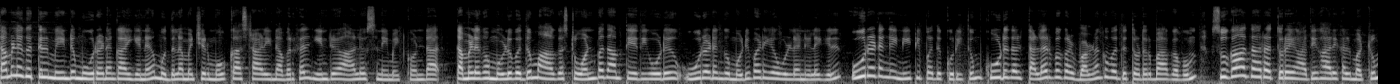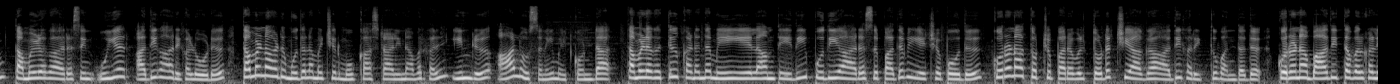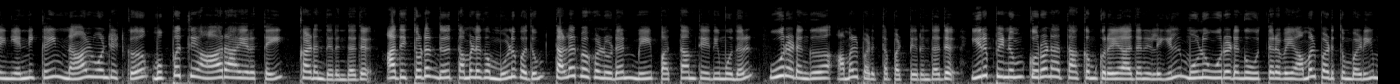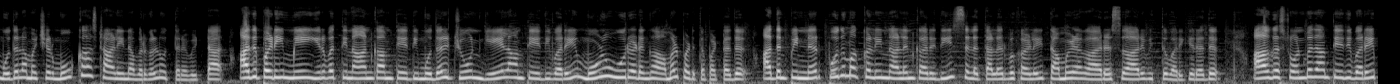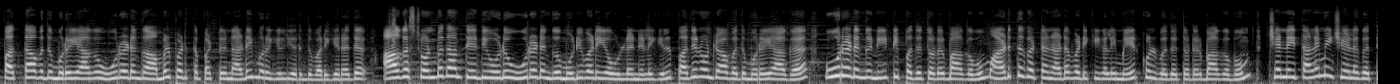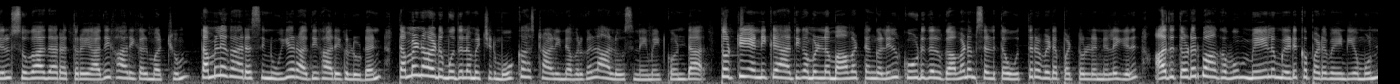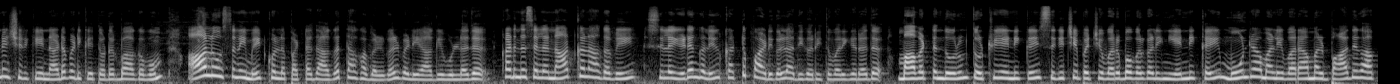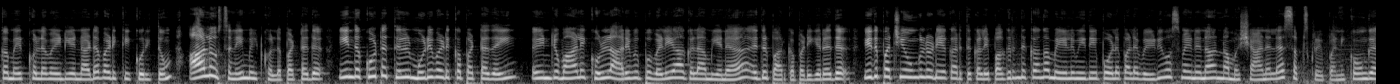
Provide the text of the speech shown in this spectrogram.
தமிழகத்தில் மீண்டும் ஊரடங்கா என முதலமைச்சர் மு ஸ்டாலின் அவர்கள் இன்று ஆலோசனை மேற்கொண்டார். தமிழகம் முழுவதும் ஆகஸ்ட் ஒன்பதாம் தேதியோடு ஊரடங்கு முடிவடைய உள்ள நிலையில் ஊரடங்கை நீட்டிப்பது குறித்தும் கூடுதல் தளர்வுகள் வழங்குவது தொடர்பாகவும் சுகாதாரத்துறை அதிகாரிகள் மற்றும் தமிழக அரசின் உயர் அதிகாரிகளோடு தமிழ்நாடு முதலமைச்சர் மு ஸ்டாலின் அவர்கள் இன்று ஆலோசனை மேற்கொண்டார். தமிழகத்தில் கடந்த மே ஏழாம் தேதி புதிய அரசு பதவியேற்ற போது கொரோனா தொற்று பரவல் தொடர்ச்சியாக அதிகரித்து வந்தது. கொரோனா பாதித்தவர்களின் எண்ணிக்கை நாள் ஒன்றிற்கு முப்பத்தி ஆறு ஆறாயிரத்தை கடந்திருந்தது. அதைத் தொடர்ந்து தமிழகம் முழுவதும் தளர்வுகளுடன் மே பத்தாம் தேதி முதல் ஊரடங்கு அமல்படுத்தப்பட்டிருந்தது. இருப்பினும் கொரோனா தாக்கம் குறையாத நிலையில் முழு ஊரடங்கு உத்தரவை அமல்படுத்தும்படி முதலமைச்சர் மு ஸ்டாலின் அவர்கள் உத்தரவிட்டார். அதுபடி மே இருபத்தி நான்காம் தேதி முதல் ஜூன் ஏழாம் தேதி வரை முழு ஊரடங்கு அமல்படுத்தப்பட்டது. அதன் பின்னர் பொதுமக்களின் நலன் கருதி சில தளர்வுகளை தமிழக அரசு அறிவித்து வருகிறது. ஆகஸ்ட் ஒன்பதாம் தேதி வரை பத்தாவது முறையாக ஊரடங்கு அமல்படுத்தப்பட்டு நடைமுறையில் இருந்து வருகிறது. ஆகஸ்ட் ஒன்பதாம் தேதியோடு ஊரடங்கு முடிவடைய உள்ள நிலையில் பதினொன்றாவது முறையாக ஊரடங்கு நீட்டிப்பது தொடர்பாகவும் அடுத்த கட்ட நடவடிக்கைகளை மேற்கொள்வது தொடர்பாகவும் சென்னை தலைமைச் செயலகத்தில் சுகாதாரத்துறை அதிகாரிகள் மற்றும் தமிழக அரசின் உயர் அதிகாரிகளுடன் தமிழ்நாடு முதலமைச்சர் மு ஸ்டாலின் அவர்கள் ஆலோசனை மேற்கொண்டார். தொற்று எண்ணிக்கை அதிகமுள்ள மாவட்டங்களில் கூடுதல் கவனம் செலுத்த உத்தரவிடப்பட்டுள்ள நிலையில் அது தொடர்பாகவும் மேலும் எடுக்கப்பட வேண்டிய முன்னெச்சரிக்கை நடவடிக்கை தொடர்பாகவும் ஆலோசனை மேற்கொள்ளப்பட்டதாக தகவல்கள் வெளியாகியுள்ளது. கடந்த சில நாட்களாகவே சில இடங்கள் இடங்களில் கட்டுப்பாடுகள் அதிகரித்து வருகிறது. மாவட்டந்தோறும் தொற்று எண்ணிக்கை சிகிச்சை பெற்று வருபவர்களின் எண்ணிக்கை மூன்றாம் அலை வராமல் பாதுகாக்க மேற்கொள்ள வேண்டிய நடவடிக்கை குறித்தும் ஆலோசனை மேற்கொள்ளப்பட்டது. இந்த கூட்டத்தில் முடிவெடுக்கப்பட்டதை இன்று மாலைக்குள் அறிவிப்பு வெளியாகலாம் என எதிர்பார்க்கப்படுகிறது. இது பற்றி உங்களுடைய கருத்துக்களை பகிர்ந்துக்கங்க. மேலும் இதே போல பல வீடியோஸ் வேணும்னா நம்ம சேனலை சப்ஸ்கிரைப் பண்ணிக்கோங்க.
